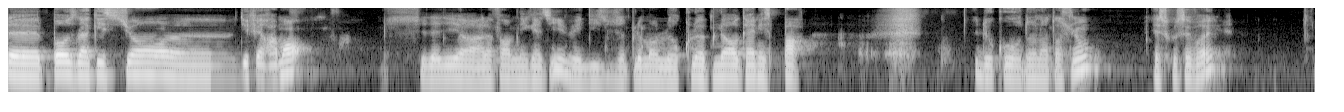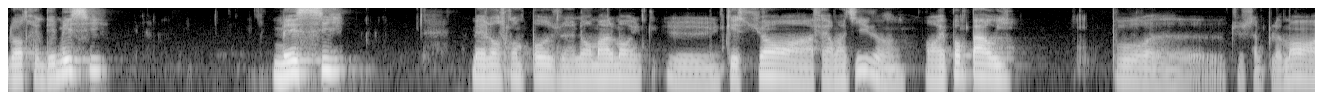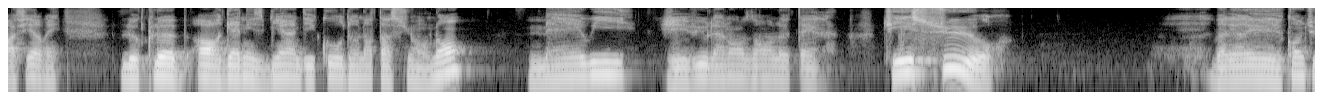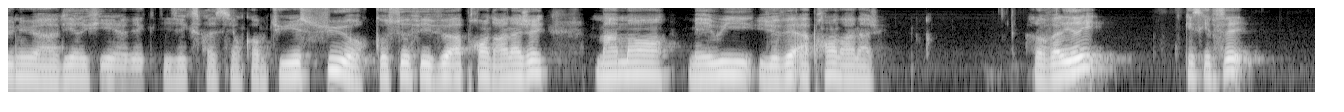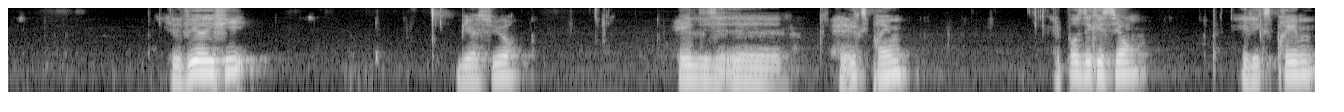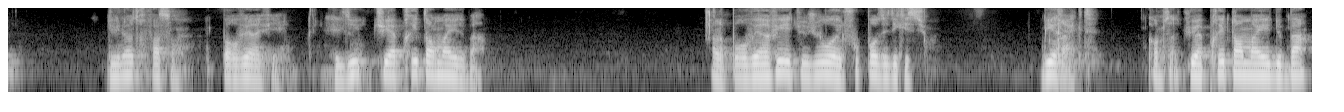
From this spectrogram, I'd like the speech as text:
euh, pose la question euh, différemment, c'est-à-dire à la forme négative, elle dit tout simplement le club n'organise pas de cours de natation. Est-ce que c'est vrai? L'autre, il dit, mais si. Mais lorsqu'on pose normalement une, euh, question affirmative, on répond par oui. Pour euh, tout simplement affirmer. Le club organise bien des cours de natation, non? Mais oui, j'ai vu l'annonce dans l'hôtel. Tu es sûr? Valérie continue à vérifier avec des expressions comme « Tu es sûr que Sophie veut apprendre à nager ?»« Maman, mais oui, je vais apprendre à nager. » Alors Valérie, qu'est-ce qu'elle fait? Elle vérifie, bien sûr, elle, euh, elle exprime, elle pose des questions, elle exprime d'une autre façon pour vérifier. Il dit, tu as pris ton maillot de bain. Alors pour vérifier, toujours, il faut poser des questions. Direct. Comme ça, tu as pris ton maillot de bain.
